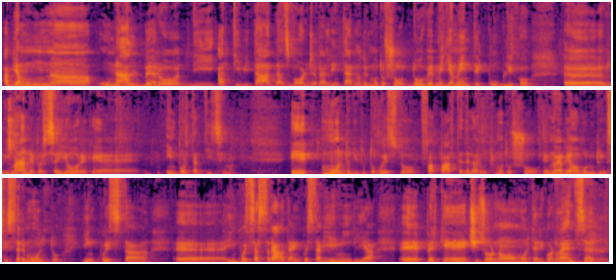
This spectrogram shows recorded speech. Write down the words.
abbiamo un, uh, un, albero di attività da svolgere all'interno del motor show dove mediamente il pubblico eh, rimane per sei ore che è importantissima. E molto di tutto questo fa parte della Route Motor Show e noi abbiamo voluto insistere molto in questa, eh, in questa strada, in questa via Emilia, eh, perché ci sono molte ricorrenze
